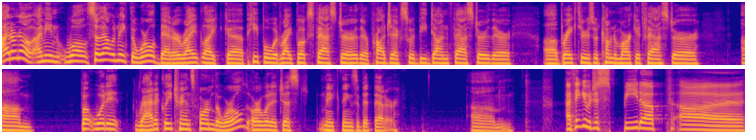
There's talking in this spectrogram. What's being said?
I don't know. I mean, well, so that would make the world better, right? Like uh, people would write books faster, their projects would be done faster, their uh, breakthroughs would come to market faster. Um, but would it radically transform the world, or would it just make things a bit better? Um, I think it would just speed up uh,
